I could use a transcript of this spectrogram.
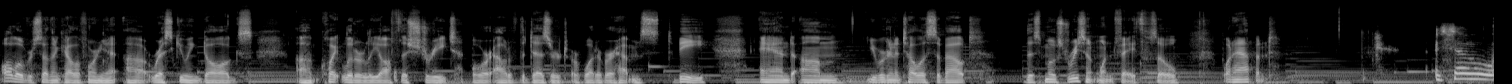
all over Southern California, uh, rescuing dogs uh, quite literally off the street or out of the desert or whatever happens to be. And um, you were going to tell us about this most recent one, Faith. So, what happened? So,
